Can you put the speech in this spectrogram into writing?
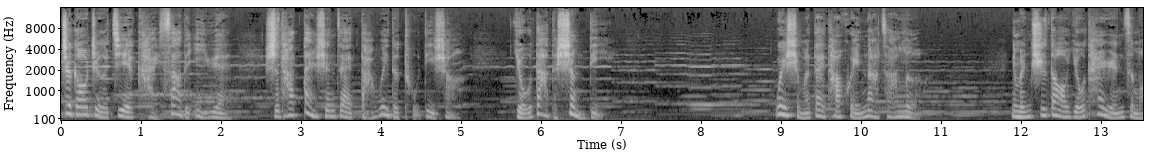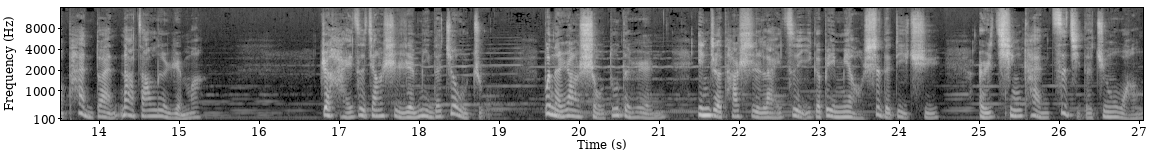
至高者借凯撒的意愿，使他诞生在达味的土地上，犹大的圣地。”为什么带他回纳扎勒？你们知道犹太人怎么判断纳扎勒人吗？这孩子将是人民的救主，不能让首都的人因着他是来自一个被藐视的地区而轻看自己的君王。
